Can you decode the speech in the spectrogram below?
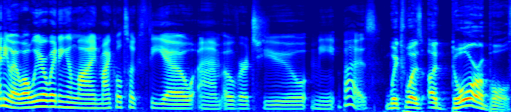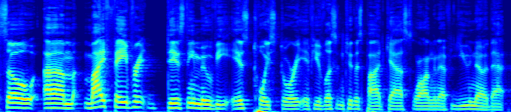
anyway, while we were waiting in line, Michael took Theo um, over to meet Buzz. which was adorable. So, um, my favorite Disney movie is Toy Story. If you've listened to this podcast long enough, you know that.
